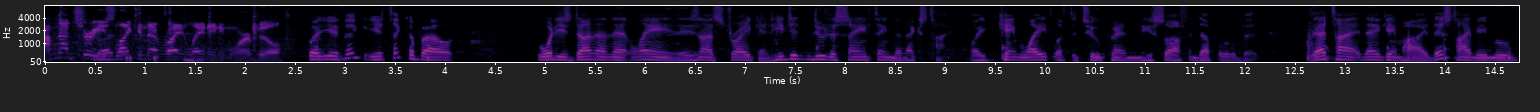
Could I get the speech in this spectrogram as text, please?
I'm not sure he's liking that right lane anymore, Bill. But you think you think about what he's done on that lane. He's not striking. He didn't do the same thing the next time. Like he came late, left the two pin, and he softened up a little bit. That time, then he came high. This time he moved.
